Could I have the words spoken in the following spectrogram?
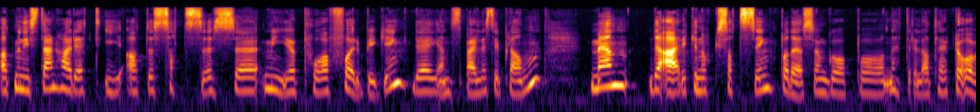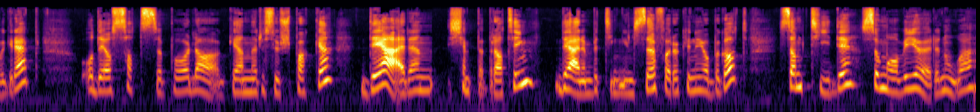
at ministeren har rett i at det satses eh, mye på forebygging. Det gjenspeiles i planen. Men det er ikke nok satsing på det som går på nettrelaterte overgrep. Og det å satse på å lage en ressurspakke, det er en kjempebra ting. Det er en betingelse for å kunne jobbe godt. Samtidig så må vi gjøre noe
